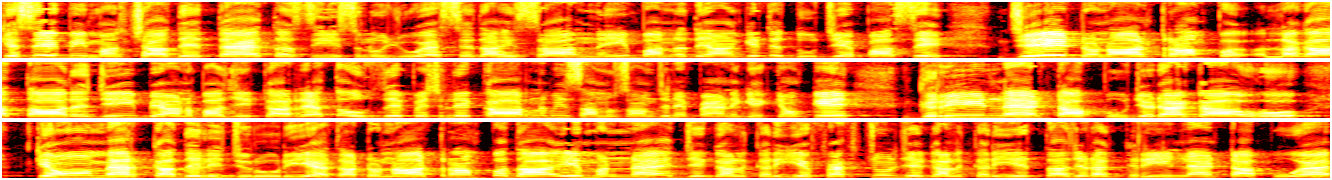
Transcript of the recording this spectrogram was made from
ਕਿਸੇ ਵੀ ਮੰਸ਼ਾ ਦੇ ਤਹਿਤ ਅਸੀਂ ਇਸ ਨੂੰ ਯੂਐਸਏ ਦਾ ਹਿੱਸਾ ਨਹੀਂ ਬਣ ਦਿਆਂਗੇ ਤੇ ਦੂਜੇ ਪਾਸੇ ਜੇ ਡੋਨਾਲਡ ਟਰੰਪ ਲਗਾਤਾਰ ਜੀ ਬਿਆਨਬਾਜ਼ੀ ਕਰ ਰਿਹਾ ਤਾਂ ਉਸ ਦੇ ਪਿਛਲੇ ਕਾਰਨ ਵੀ ਸਾਨੂੰ ਸਮਝਣੇ ਪੈਣਗੇ, ਕਿਉਂਕਿ ਗ੍ਰੀਨਲੈਂਡ ਟਾਪੂ ਜਿਹੜਾ ਹੈਗਾ ਉਹ ਕਿਉਂ ਅਮਰੀਕਾ ਦੇ ਲਈ ਜ਼ਰੂਰੀ ਹੈ? ਤਾਂ ਡੋਨਾਲਡ ਟਰੰਪ ਦਾ ਇਹ ਮੰਨਣਾ ਹੈ, ਜੇ ਗੱਲ ਕਰੀਏ ਫੈਕਚੁਅਲ ਜੇ ਗੱਲ ਕਰੀਏ ਤਾਂ ਜਿਹੜਾ ਗ੍ਰੀਨਲੈਂਡ ਟਾਪੂ ਹੈ,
